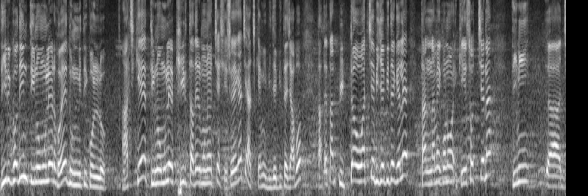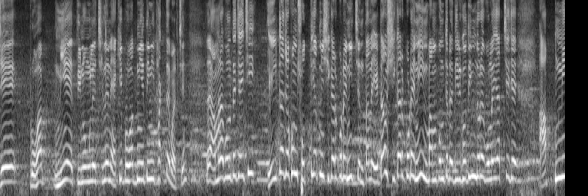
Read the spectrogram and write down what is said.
দীর্ঘদিন তৃণমূলের হয়ে দুর্নীতি করল। আজকে তৃণমূলের ক্ষীর তাদের মনে হচ্ছে শেষ হয়ে গেছে, আজকে আমি বিজেপিতে যাব। তাতে তার পিঠটাও পাচ্ছে বিজেপিতে গেলে তার নামে কোনো কেস হচ্ছে না। তিনি যে প্রভাব নিয়ে তৃণমূলে ছিলেন, একই প্রভাব নিয়ে তিনি থাকতে পারছেন। তাই আমরা বলতে চাইছি, এইটা যখন সত্যি আপনি স্বীকার করে নিচ্ছেন, তাহলে এটাও স্বীকার করে নিন, বামপন্থীরা দীর্ঘদিন ধরে বলে যাচ্ছে যে আপনি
